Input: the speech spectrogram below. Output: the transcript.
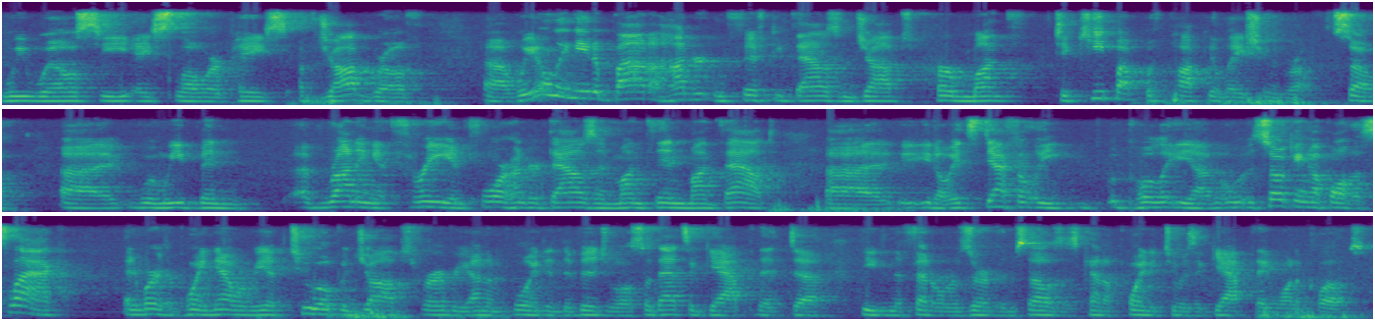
we will see a slower pace of job growth. Uh, we only need about 150,000 jobs per month to keep up with population growth. So uh, when we've been running at three and four hundred thousand month in month out, uh, you know, it's definitely pulling, uh, soaking up all the slack. And we're at the point now where we have two open jobs for every unemployed individual. So that's a gap that uh, even the Federal Reserve themselves has kind of pointed to as a gap they want to close.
